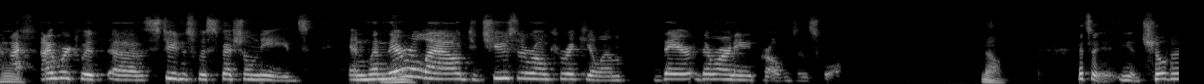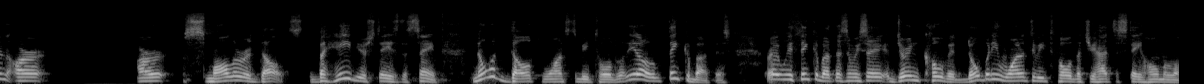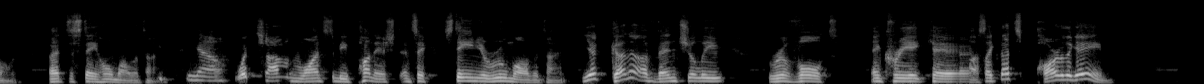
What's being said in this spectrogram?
yes. I, I, worked with uh, students with special needs. And when mm-hmm. they're allowed to choose their own curriculum, there there aren't any problems in school. No, it's a you know, children are are smaller adults. The behavior stays the same. No adult wants to be told, well, you know, think about this, right? We think about this and we say during COVID, nobody wanted to be told that you had to stay home alone. I had to stay home all the time. No. What child wants to be punished and say, stay in your room all the time? You're gonna eventually revolt and create chaos. Like that's part of the game.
